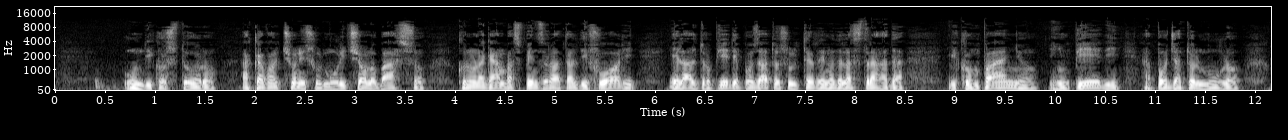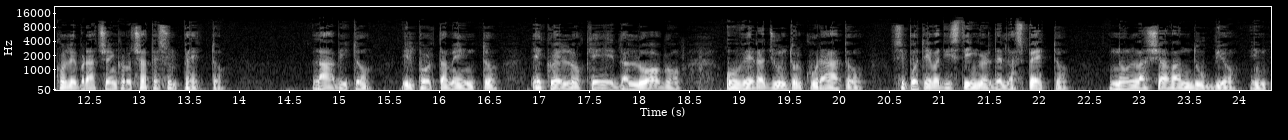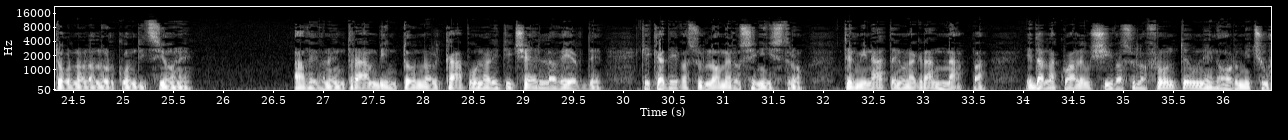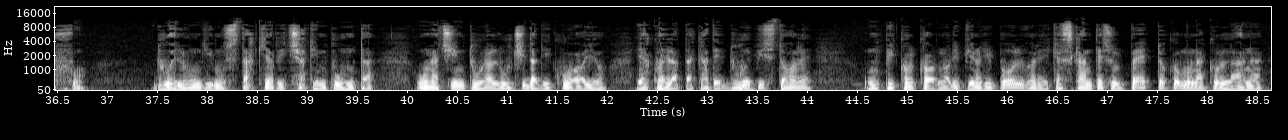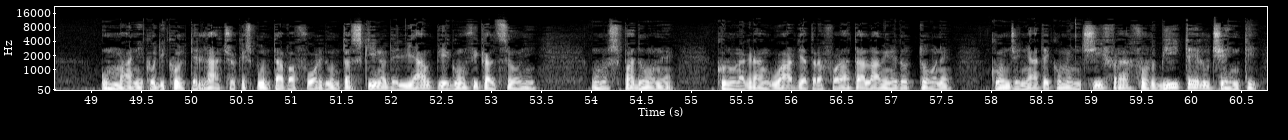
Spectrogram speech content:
un di costoro, a cavalcioni sul muricciolo basso, con una gamba spenzolata al di fuori e l'altro piede posato sul terreno della strada, il compagno, in piedi, appoggiato al muro, con le braccia incrociate sul petto. L'abito, il portamento e quello che dal luogo ove era giunto il curato si poteva distinguere dell'aspetto non lasciavan dubbio intorno alla loro condizione. Avevano entrambi intorno al capo una reticella verde che cadeva sull'omero sinistro, terminata in una gran nappa e dalla quale usciva sulla fronte un enorme ciuffo. Due lunghi mustacchi arricciati in punta, una cintura lucida di cuoio e a quella attaccate due pistole, un piccol corno ripieno di polvere cascante sul petto come una collana, un manico di coltellaccio che spuntava fuori d'un taschino degli ampi e gonfi calzoni, uno spadone con una gran guardia traforata a lamine d'ottone, congegnate come in cifra, forbite e lucenti.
